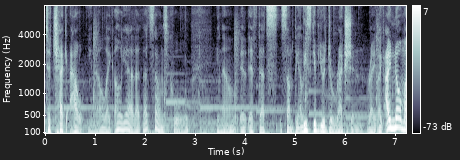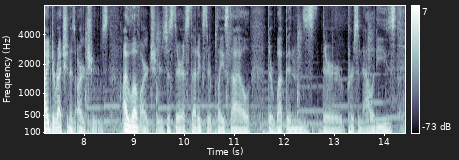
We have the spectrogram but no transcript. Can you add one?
to check out you know like oh yeah that that sounds cool you know if, if, that's something at least give you a direction right? Like i know my direction is archers. I love archers just their aesthetics their playstyle their weapons their personalities.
